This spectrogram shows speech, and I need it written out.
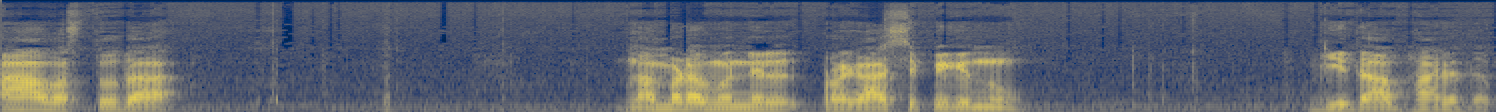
ആ വസ്തുത നമ്മുടെ മുന്നിൽ പ്രകാശിപ്പിക്കുന്നു ഗീതാഭാരതം.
